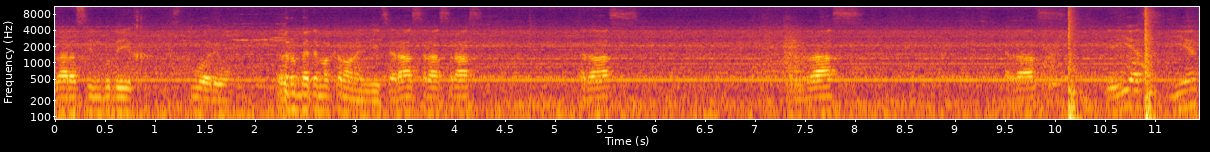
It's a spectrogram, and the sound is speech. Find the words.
Зараз він буде їх створювати. Робити макарони, дивіться. Раз, раз, раз. Раз. Раз. Раз. Єс, єс.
